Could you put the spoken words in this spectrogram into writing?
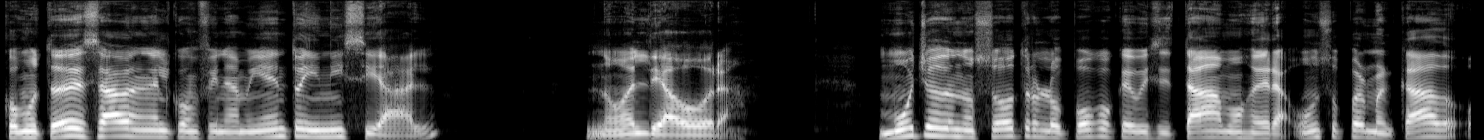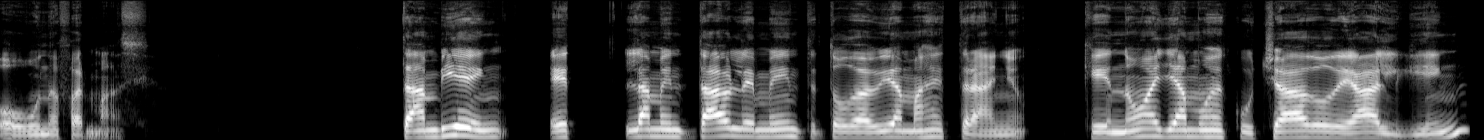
Como ustedes saben, el confinamiento inicial, no el de ahora, muchos de nosotros lo poco que visitábamos era un supermercado o una farmacia. También es lamentablemente todavía más extraño que no hayamos escuchado de alguien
